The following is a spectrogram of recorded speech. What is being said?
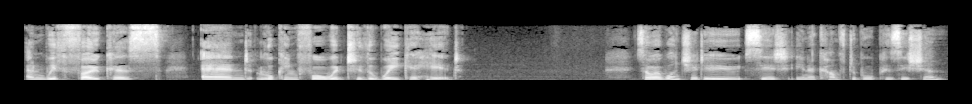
and with focus and looking forward to the week ahead. So, I want you to sit in a comfortable position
